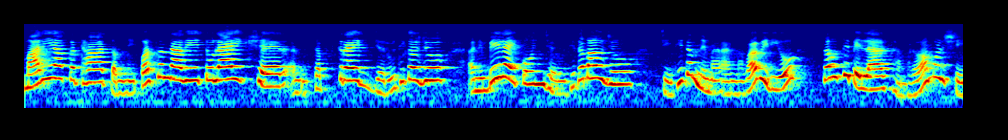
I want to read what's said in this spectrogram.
મારી આ કથા તમને પસંદ આવે તો લાઈક, શેર અને સબસ્ક્રાઈબ જરૂરથી કરજો અને બેલ આઇકોન જરૂરથી દબાવજો. જેથી તમને મારા નવા વીડિયો સૌથી પહેલાં સાંભળવા મળશે.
